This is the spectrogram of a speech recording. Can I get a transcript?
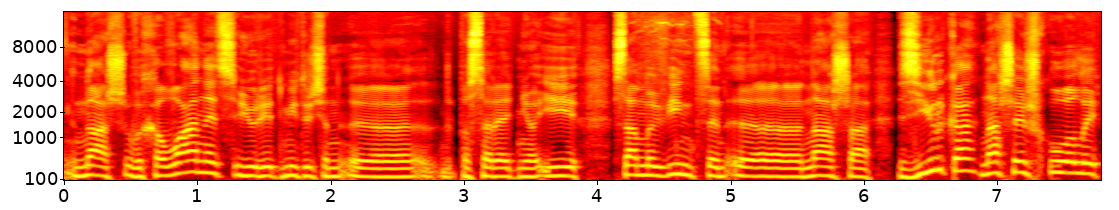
наш вихованець Юрій Дмитрович е, посередньо. І саме він це е, наша зірка нашої школи.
